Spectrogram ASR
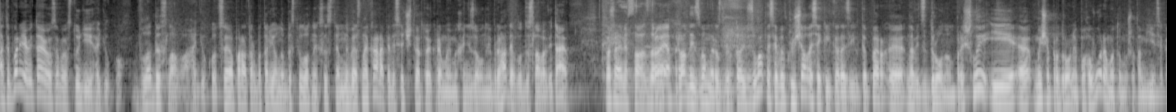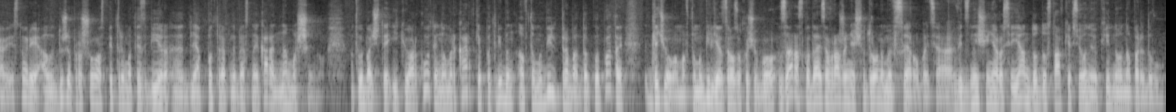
А тепер я вітаю у себе в студії Гадюку Владислава Гадюку. Це оператор батальйону безпілотних систем Небесна Кара 54-ї окремої механізованої бригади. Владислава, вітаю. Бажаю міцного здоров'я. Радий з вами розвіртуалізуватися. Ви включалися кілька разів. Тепер е, навіть з дроном прийшли. І е, ми ще про дрони поговоримо, тому що там є цікаві історії. Але дуже прошу вас підтримати збір е, для потреб небесної кари на машину. От ви бачите і QR-код, і номер картки. Потрібен автомобіль. Треба доклепати. Для чого вам автомобіль? Я зразу хочу, бо зараз складається враження, що дронами все робиться від знищення росіян до доставки всього необхідного на передову.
